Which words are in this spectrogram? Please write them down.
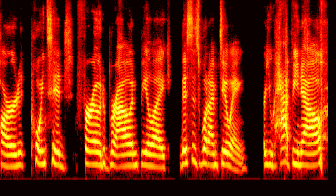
hard pointed furrowed brow and be like this is what i'm doing are you happy now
